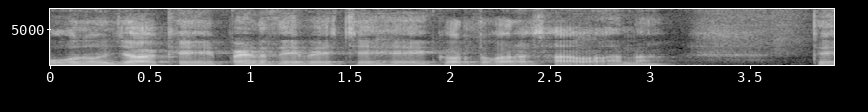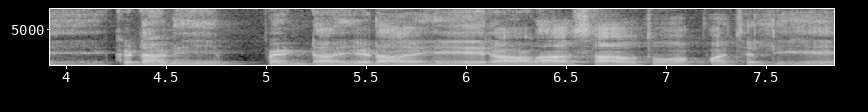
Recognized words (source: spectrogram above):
ਉਦੋਂ ਜਾ ਕੇ ਪਿੰਡ ਦੇ ਵਿੱਚ ਇਹ ਗੁਰਦੁਆਰਾ ਸਾਹਿਬ ਆ ਨਾ ਤੇ ਕਢਾਣੀ ਪਿੰਡ ਆ ਜਿਹੜਾ, ਇਹ ਰਾੜਾ ਸਾਹਿਬ ਤੋਂ ਆਪਾਂ ਚੱਲੀਏ।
